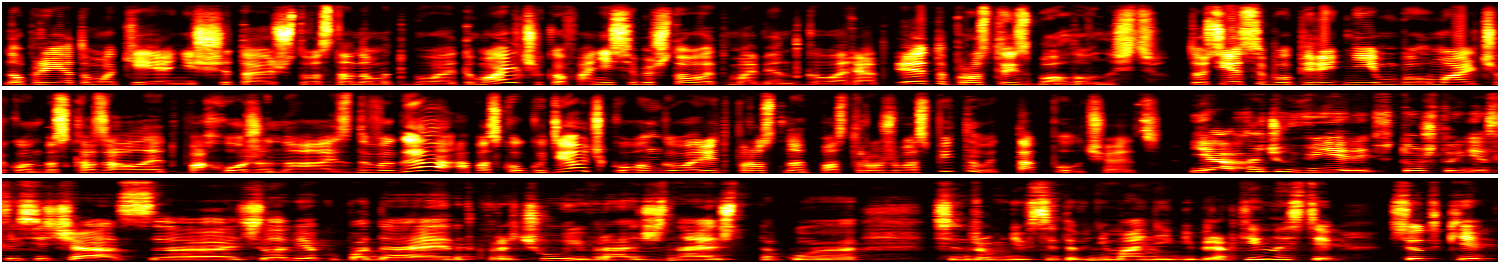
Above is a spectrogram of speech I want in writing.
но при этом, окей, они считают, что в основном это бывает у мальчиков, они себе что в этот момент говорят? Это просто избалованность. То есть, если бы перед ним был мальчик, он бы сказал, это похоже на СДВГ, а поскольку девочка, он говорит, просто надо построже воспитывать. Так получается. Я хочу верить в то, что если сейчас э, человек попадает к врачу, и врач знает, что такое синдром дефицита внимания и гиперактивности, все-таки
